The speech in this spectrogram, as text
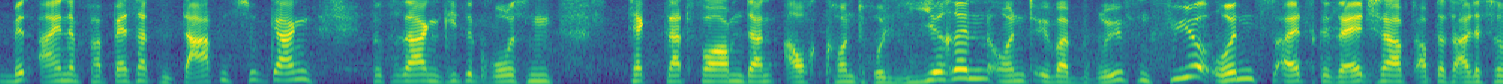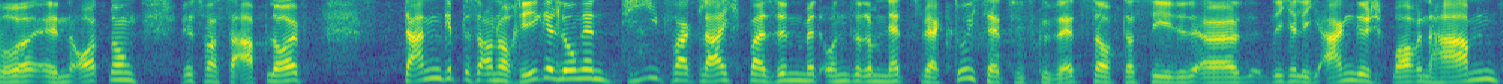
mit einem verbesserten Datenzugang sozusagen diese großen Tech-Plattformen dann auch kontrollieren und überprüfen für uns als Gesellschaft, ob das alles so in Ordnung ist, was da abläuft. Dann gibt es auch noch Regelungen, die vergleichbar sind mit unserem Netzwerkdurchsetzungsgesetz, auf das Sie äh, sicherlich angesprochen haben.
